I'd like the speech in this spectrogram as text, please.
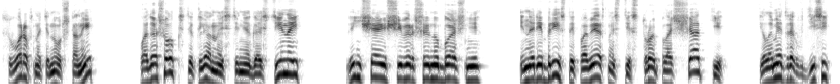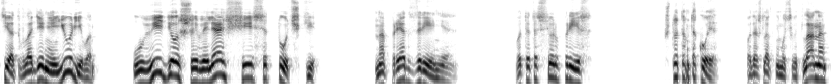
Суворов натянул штаны, подошел к стеклянной стене гостиной, венчающей вершину башни, и на ребристой поверхности стройплощадки, километрах в десяти от владения Юрьева, увидел шевелящиеся точки. Напряг зрение. Вот это сюрприз. Что там такое? Подошла к нему Светлана,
